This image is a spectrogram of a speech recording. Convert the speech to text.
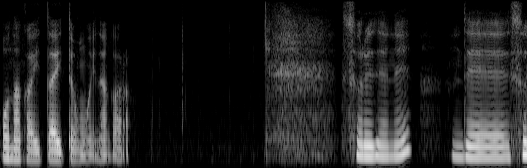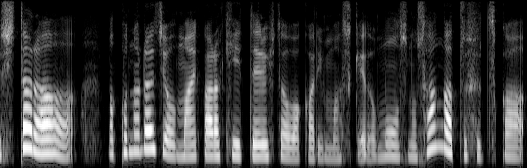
お腹痛いって思いながら。それでね。でそしたら、まあ、このラジオ前から聞いてる人は分かりますけどもその3月2日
